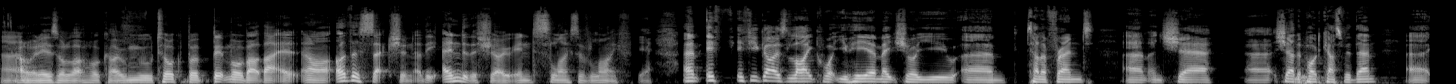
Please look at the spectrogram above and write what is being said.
um, Oh, it is all about Hawkeye. And we'll talk a bit- more about that in our other section at the end of the show in Slice of Life. yeah. Um, if if you guys like what you hear, make sure you um tell a friend um and share uh share the podcast with them. Uh,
